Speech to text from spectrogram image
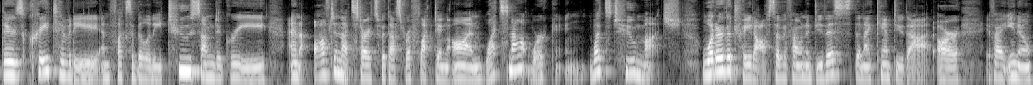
there's creativity and flexibility to some degree. And often that starts with us reflecting on what's not working, what's too much, what are the trade offs of if I want to do this, then I can't do that. Or if I, you know,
